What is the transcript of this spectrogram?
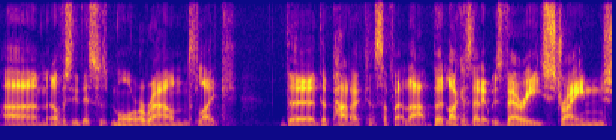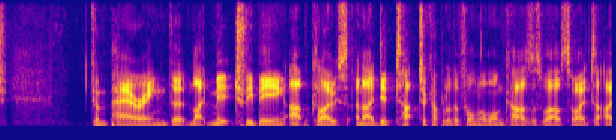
Um, and obviously, this was more around like the the paddock and stuff like that. But like I said, it was very strange comparing the like literally being up close and i did touch a couple of the formula one cars as well. So i, t- I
